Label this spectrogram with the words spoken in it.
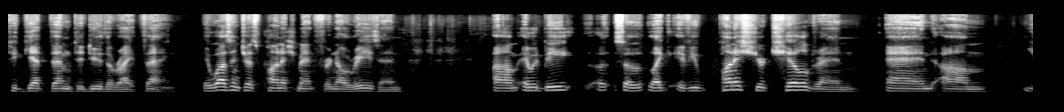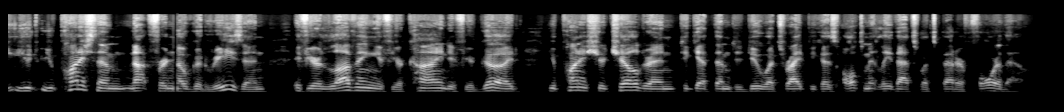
to get them to do the right thing. It wasn't just punishment for no reason. Um, it would be uh, so like if you punish your children and um, you you punish them not for no good reason. If you're loving, if you're kind, if you're good, you punish your children to get them to do what's right because ultimately that's what's better for them.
